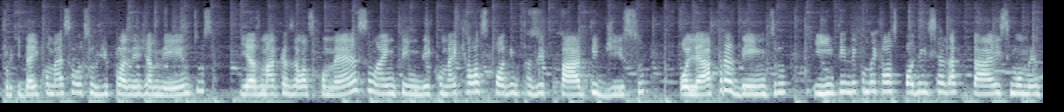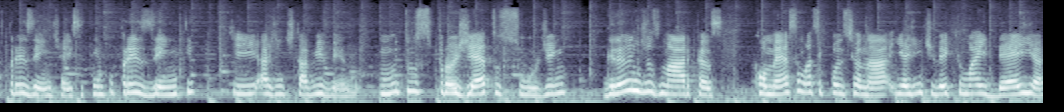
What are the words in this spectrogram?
porque daí começam a surgir planejamentos e as marcas elas começam a entender como é que elas podem fazer parte disso, olhar para dentro e entender como é que elas podem se adaptar a esse momento presente, a esse tempo presente que a gente está vivendo. Muitos projetos surgem, grandes marcas começam a se posicionar e a gente vê que uma ideia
